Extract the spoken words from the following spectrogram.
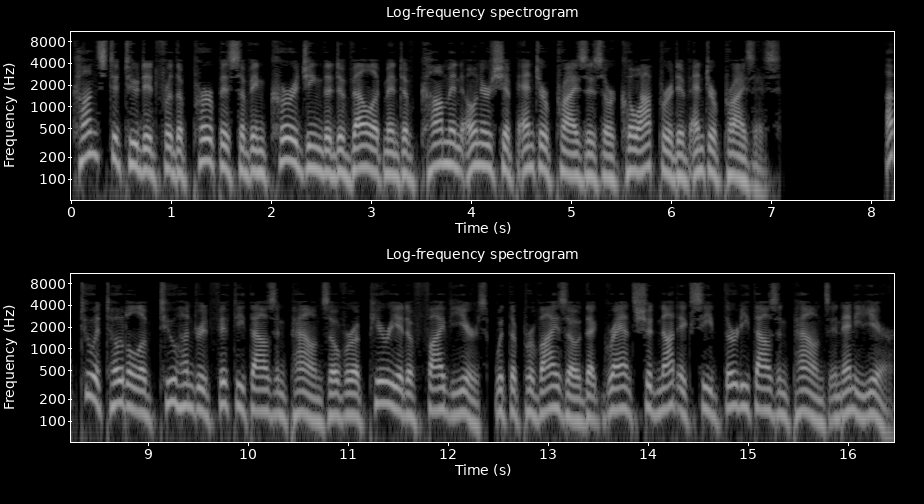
constituted for the purpose of encouraging the development of common ownership enterprises or cooperative enterprises." up to a total of £250,000 over a period of five years, with the proviso that grants should not exceed £30,000 in any year.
